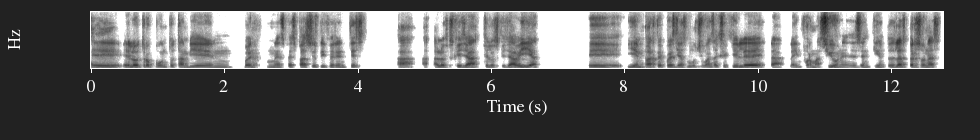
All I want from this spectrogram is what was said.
eh, el otro punto también, bueno, espacios diferentes a, a, los que ya, que los que ya había, eh, y en parte pues ya es mucho más asequible la, la, información en ese sentido. Entonces las personas,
